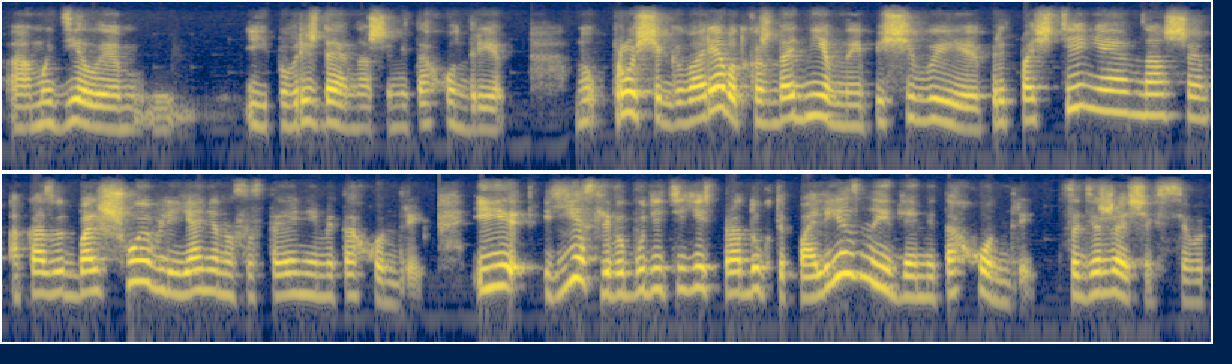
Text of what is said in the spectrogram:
а, мы делаем и повреждаем наши митохондрии ну, проще говоря, вот каждодневные пищевые предпочтения наши оказывают большое влияние на состояние митохондрий. И если вы будете есть продукты полезные для митохондрий, содержащихся, вот,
